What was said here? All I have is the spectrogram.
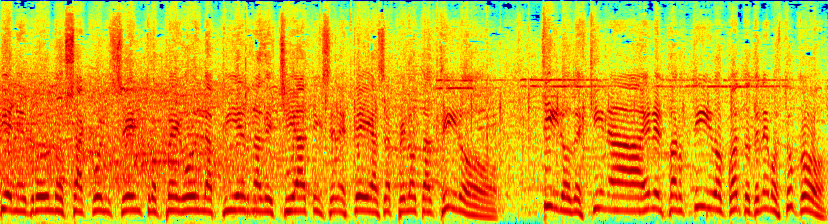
Viene Bruno, sacó el centro, pegó en la pierna de Chiati y se despega esa pelota al tiro. Tiro de esquina en el partido. ¿Cuánto tenemos, Tuco?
